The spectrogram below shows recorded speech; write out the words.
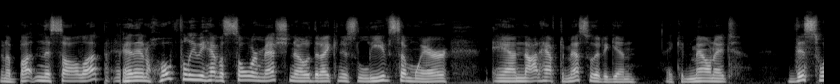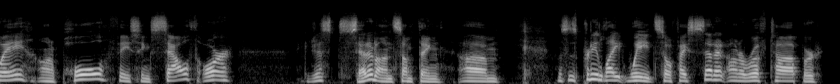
I'm to button this all up and then hopefully we have a solar mesh node that I can just leave somewhere and not have to mess with it again. I could mount it this way on a pole facing south or I could just set it on something. Um, this is pretty lightweight, so if I set it on a rooftop or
